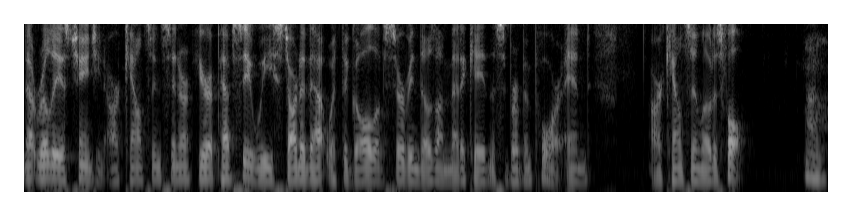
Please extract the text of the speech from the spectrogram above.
That really is changing. Our counseling center here at Pepsi, we started that with the goal of serving those on Medicaid and the suburban poor, and our counseling load is full Wow.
